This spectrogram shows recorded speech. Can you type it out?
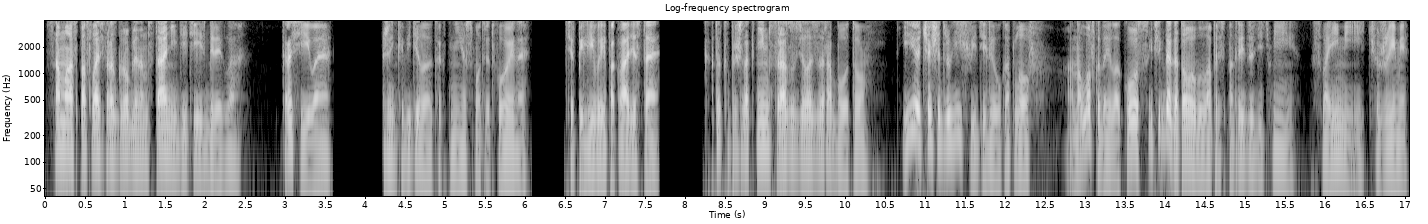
Сама спаслась в разгробленном стане и детей сберегла. Красивая. Женька видела, как на нее смотрят воины. Терпеливая и покладистая. Как только пришла к ним, сразу взялась за работу. Ее чаще других видели у котлов. Она ловко доила коз и всегда готова была присмотреть за детьми, своими и чужими.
